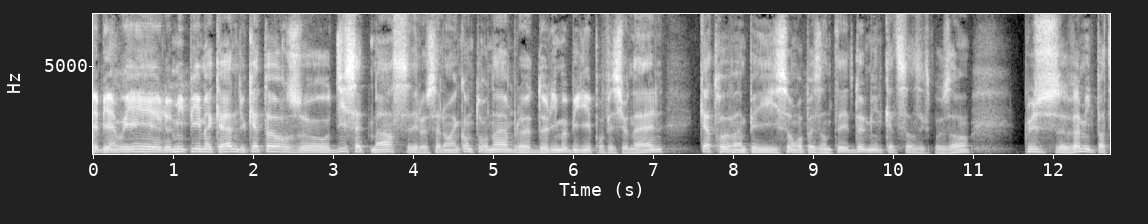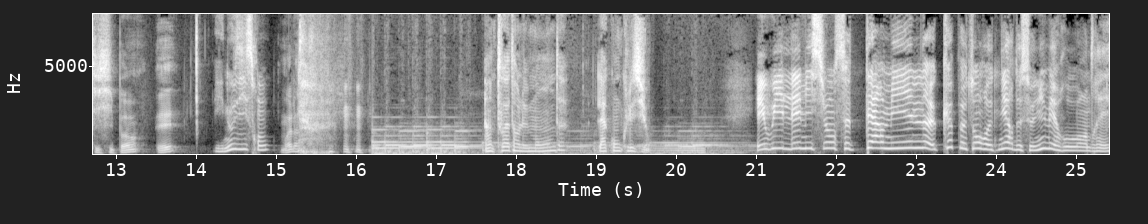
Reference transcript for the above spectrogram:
Eh bien oui, le MIPI Macan du 14 au 17 mars, c'est le salon incontournable de l'immobilier professionnel. 80 pays sont représentés, 2400 exposants, plus 20 000 participants et Et nous y serons. Voilà. Un toit dans le monde, la conclusion. Et oui, l'émission se termine. Que peut-on retenir de ce numéro, André?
